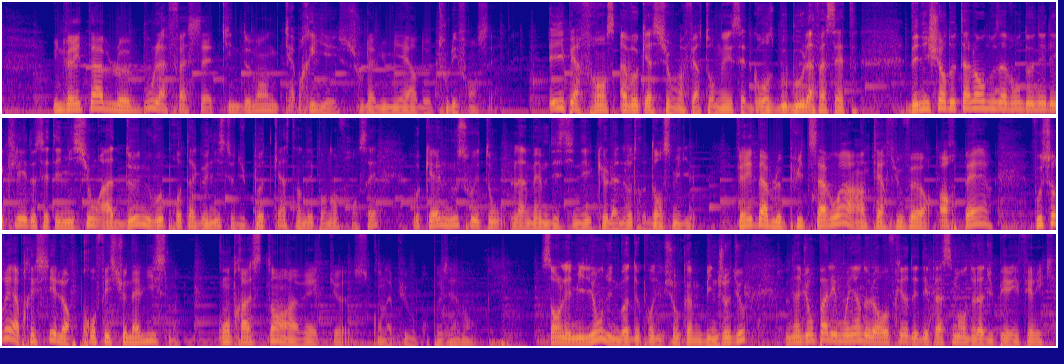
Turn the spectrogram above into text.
une véritable boule à facettes qui ne demande qu'à briller sous la lumière de tous les Français. Et Hyper France a vocation à faire tourner cette grosse bouboule à facettes. Dénicheurs de talent, nous avons donné les clés de cette émission à deux nouveaux protagonistes du podcast indépendant français, auxquels nous souhaitons la même destinée que la nôtre dans ce milieu. Véritable puits de savoir, intervieweurs hors pair, vous saurez apprécier leur professionnalisme, contrastant avec euh, ce qu'on a pu vous proposer avant. Sans les millions d'une boîte de production comme Binge Audio, nous n'avions pas les moyens de leur offrir des déplacements au-delà du périphérique.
